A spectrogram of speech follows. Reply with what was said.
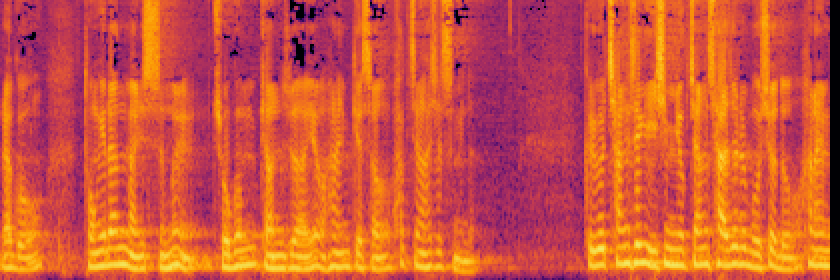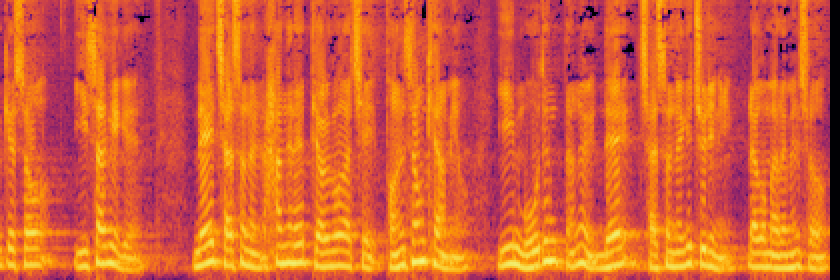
라고 동일한 말씀을 조금 변주하여 하나님께서 확정하셨습니다. 그리고 창세기 26장 4절을 보셔도 하나님께서 이삭에게 내 자손을 하늘의 별과 같이 번성케 하며 이 모든 땅을 내 자손에게 주리니 라고 말하면서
